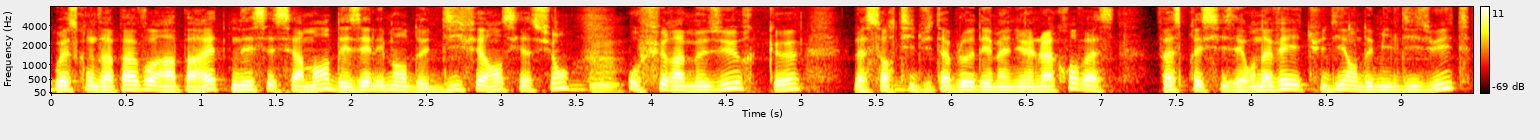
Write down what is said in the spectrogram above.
ou est-ce qu'on ne va pas voir apparaître nécessairement des éléments de différenciation mm. au fur et à mesure que la sortie du tableau d'Emmanuel Macron va, va se préciser? On avait étudié en 2018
